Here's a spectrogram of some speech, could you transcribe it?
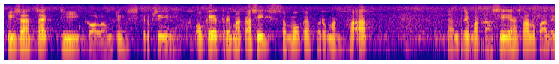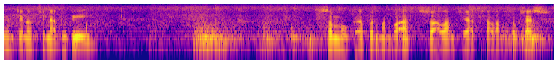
bisa cek di kolom deskripsi. Oke terima kasih. Semoga bermanfaat. Dan terima kasih yang selalu pantengin channel Jinak TV semoga bermanfaat. Salam sehat salam sukses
